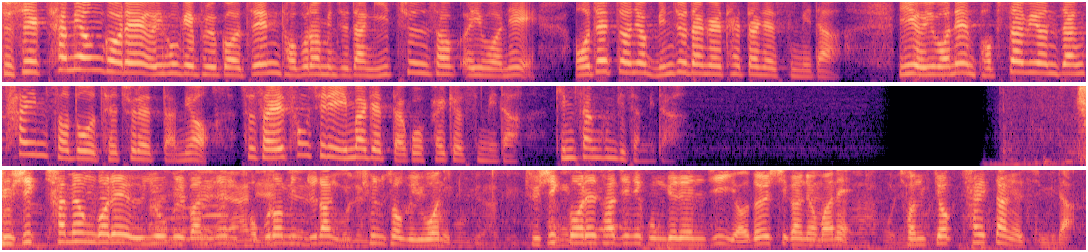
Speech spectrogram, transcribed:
주식 차명 거래 의혹이 불거진 더불어민주당 이춘석 의원이 어제 저녁 민주당을 탈당했습니다. 이 의원은 법사위원장 사임서도 제출했다며 수사에 성실히 임하겠다고 밝혔습니다. 김상훈 기자입니다. 주식 차명 거래 의혹을 받는 더불어민주당 이춘석 의원이 주식 거래 사진이 공개된 지 8시간여 만에 전격 탈당했습니다.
